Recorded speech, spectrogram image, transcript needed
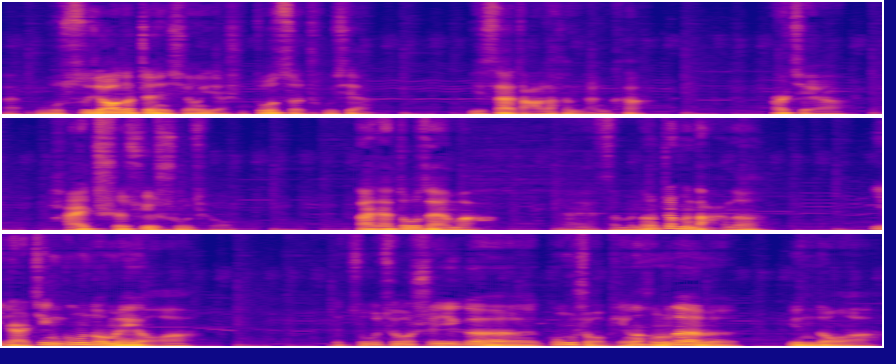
哎，五四幺的阵型也是多次出现，比赛打得很难看，而且啊还持续输球，大家都在骂，哎，怎么能这么打呢？一点进攻都没有啊！这足球是一个攻守平衡的运动啊，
